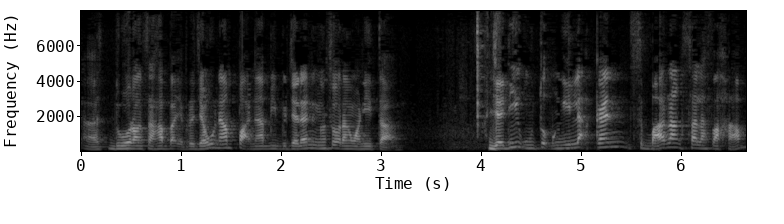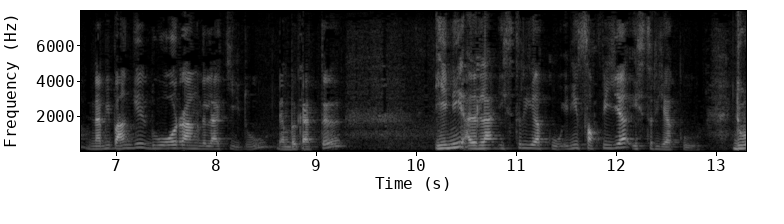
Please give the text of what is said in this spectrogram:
uh, dua orang sahabat yang berjauh nampak Nabi berjalan dengan seorang wanita. Jadi untuk mengelakkan sebarang salah faham, Nabi panggil dua orang lelaki itu dan berkata, ini adalah isteri aku. Ini Safiyah isteri aku. Dua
